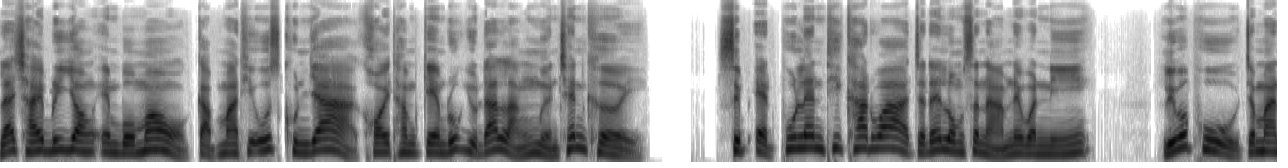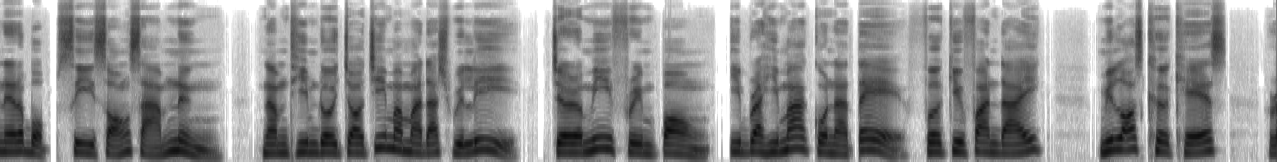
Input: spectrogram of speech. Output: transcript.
และใช้บริยองเอมโบเมลกับมาธิอุสคุนย่าคอยทำเกมรุกอยู่ด้านหลังเหมือนเช่นเคย 11 ผู้เล่นที่คาดว่าจะได้ลงสนามในวันนี้ลิเวอร์พูลจะมาในระบบ 4-2-3-1 นำทีมโดยจอร์จี้มามาดัชวิลลี่ เจอร์มี่ฟริมปอง อิบราฮิมาโกนาเต้ เฟอร์กิลฟันไดค์ มิลอสเคอร์เคส ไร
